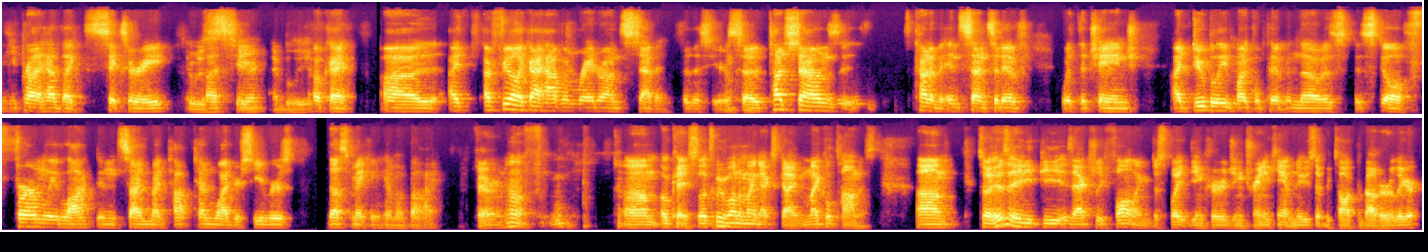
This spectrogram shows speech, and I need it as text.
he probably had like six or eight it was last eight, year, I believe. Okay. Uh, I, I feel like I have him right around seven for this year. Okay. So touchdowns is kind of insensitive with the change. I do believe Michael Pittman, though, is, is still firmly locked inside my top 10 wide receivers, thus making him a buy. Fair enough. Um, okay, so let's move on to my next guy, Michael Thomas. Um, so his ADP is actually falling despite the encouraging training camp news that we talked about earlier.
